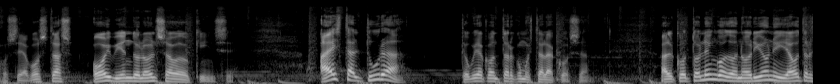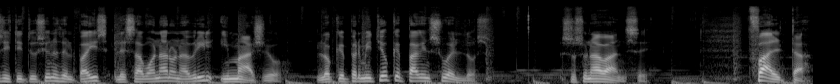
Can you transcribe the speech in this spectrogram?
O sea, vos estás hoy viéndolo el sábado 15. A esta altura, te voy a contar cómo está la cosa. Al Cotolengo Don Orione y a otras instituciones del país les abonaron abril y mayo, lo que permitió que paguen sueldos. Eso es un avance. Falta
